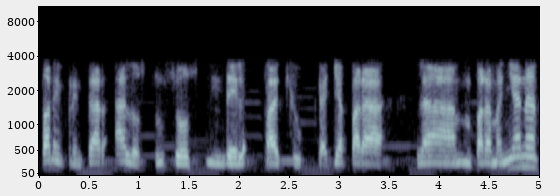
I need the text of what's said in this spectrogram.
para enfrentar a los Tuzos del Pachuca. Ya para la para mañana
